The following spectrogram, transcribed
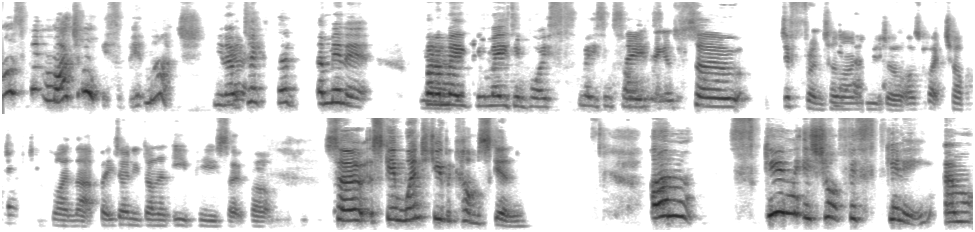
oh, it's a bit much. Oh, it's a bit much. You know, yeah. it takes a, a minute. But amazing, amazing voice, amazing song. Amazing and so different and unusual. I was quite chuffed to find that, but he's only done an EP so far. So, Skin, when did you become Skin? Um, Skin is short for skinny. Um,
